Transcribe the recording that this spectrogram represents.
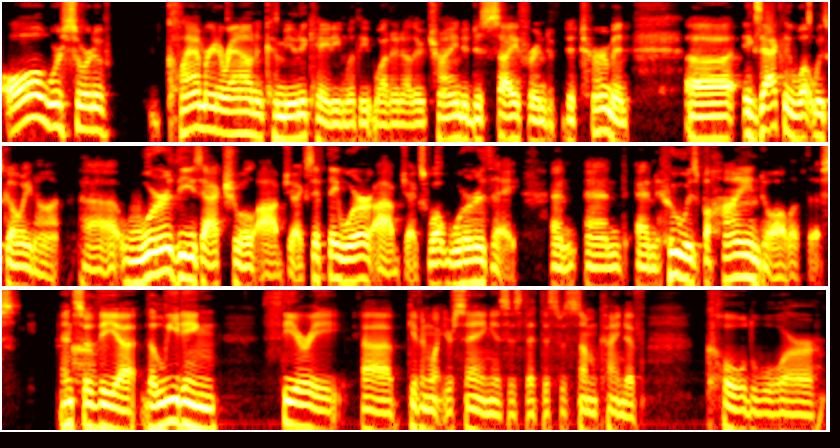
all were sort of clamoring around and communicating with one another, trying to decipher and determine uh, exactly what was going on. Uh, were these actual objects? If they were objects, what were they? And and and who was behind all of this? And so the uh, the leading theory, uh, given what you're saying, is is that this was some kind of Cold War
